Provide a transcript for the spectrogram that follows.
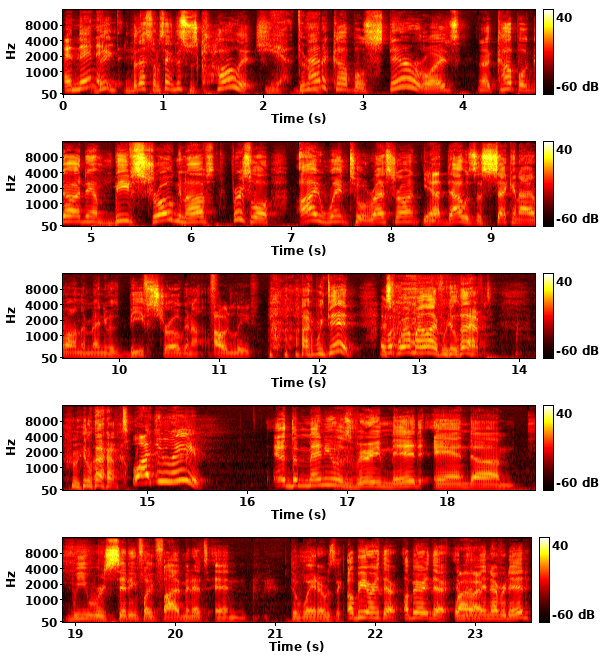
And then Big, but that's what I'm saying. This was college. Yeah, I had a couple steroids and a couple goddamn beef stroganoffs. First of all, I went to a restaurant. Yeah. that, that was the second item on their menu was beef stroganoff. I would leave. we did. I swear on my life, we left. We left. Why'd you leave? The menu was very mid, and um, we were sitting for like five minutes, and the waiter was like, "I'll be right there. I'll be right there," and Right, then right. they never did.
